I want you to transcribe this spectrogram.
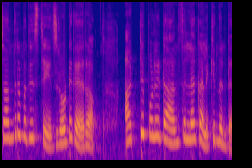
ചന്ദ്രമതി സ്റ്റേജിലോട്ട് കയറാം. അടിപൊളി ഡാൻസ് എല്ലാം കളിക്കുന്നുണ്ട്.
